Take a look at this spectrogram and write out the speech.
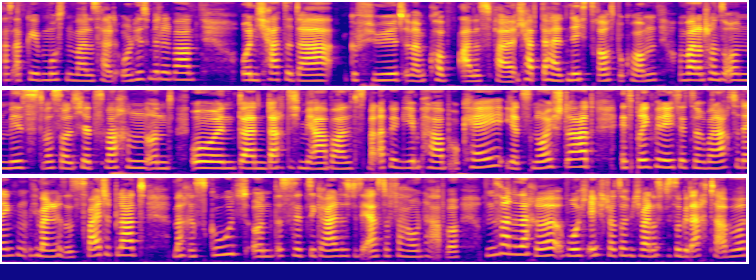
was abgeben mussten, weil es halt ohne Hilfsmittel war. Und ich hatte da gefühlt in meinem Kopf alles falsch. Ich habe da halt nichts rausbekommen und war dann schon so, oh Mist, was soll ich jetzt machen? Und, und dann dachte ich mir aber, als ich das mal abgegeben habe, okay, jetzt Neustart. Es bringt mir nichts, jetzt darüber nachzudenken. Ich mache jetzt das zweite Blatt, mache es gut und es ist jetzt egal, dass ich das erste verhauen habe. Und das war eine Sache, wo ich echt stolz auf mich war, dass ich das so gedacht habe,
